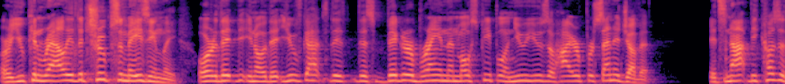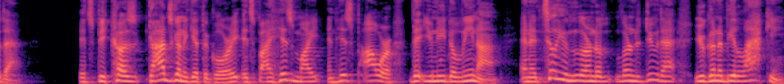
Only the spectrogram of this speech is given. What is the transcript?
or you can rally the troops amazingly or that you know that you've got this bigger brain than most people and you use a higher percentage of it it's not because of that it's because God's going to get the glory. It's by His might and His power that you need to lean on. And until you learn to, learn to do that, you're going to be lacking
